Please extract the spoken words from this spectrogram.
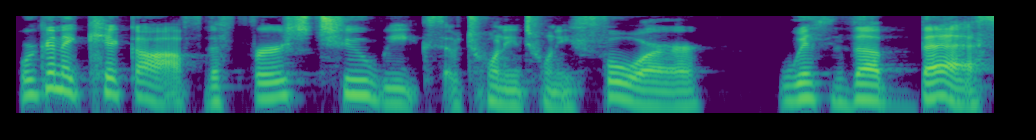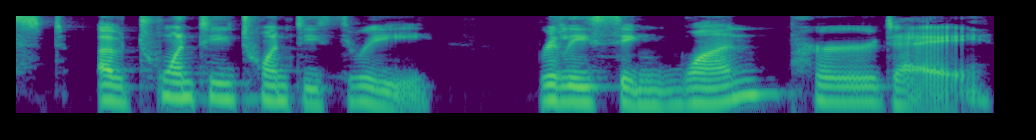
we're going to kick off the first two weeks of 2024 with the best of 2023 releasing one per day.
